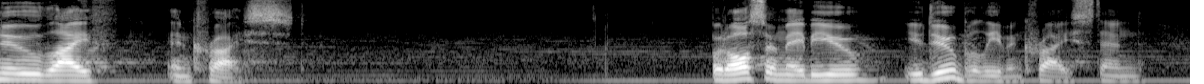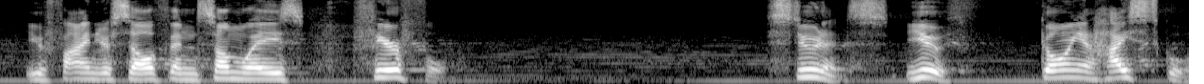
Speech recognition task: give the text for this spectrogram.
new life in Christ. But also, maybe you, you do believe in Christ and you find yourself in some ways fearful. Students, youth, going in high school,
